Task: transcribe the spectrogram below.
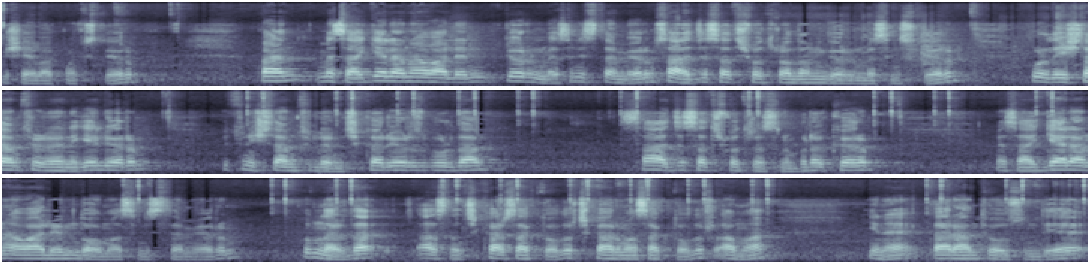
bir şeye bakmak istiyorum. Ben mesela gelen havalenin görünmesini istemiyorum. Sadece satış faturalarının görünmesini istiyorum. Burada işlem türlerine geliyorum. Bütün işlem türlerini çıkarıyoruz buradan. Sadece satış faturasını bırakıyorum. Mesela gelen havalenin de olmasını istemiyorum. Bunları da aslında çıkarsak da olur, çıkarmasak da olur ama yine garanti olsun diye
